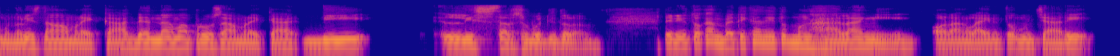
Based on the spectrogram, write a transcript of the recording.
menulis nama mereka dan nama perusahaan mereka di list tersebut gitu loh. Dan itu kan berarti kan itu menghalangi orang lain untuk mencari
